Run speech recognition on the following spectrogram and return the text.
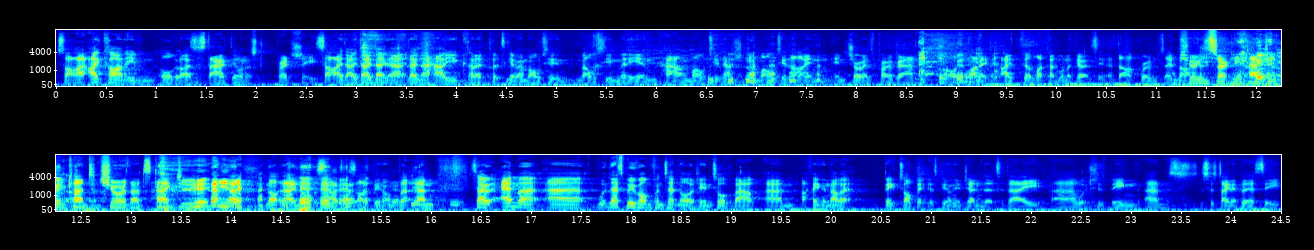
So I, I, can't even organise a stag deal on a spreadsheet. So I, I, I, don't, know, I don't know how you kind of put together a multi multi million pound multinational multi line insurance program on one. It, I feel like I'd want to go and sit in a dark room. So I'm sure you certainly can't, you can't insure that stag do either. not no, not the stag deals I've been on. But um, so Emma, uh, let's move on from technology and talk about um, I think another big topic that's been on the agenda today, uh, which has been um, sustainability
